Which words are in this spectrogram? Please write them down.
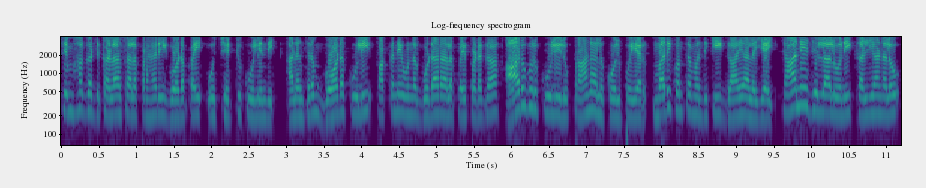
సింహగడ్ కళాశాల ప్రహరీ గోడపై ఓ చెట్టు కూలింది. అనంతరం గోడ కూలి పక్కనే ఉన్న గుడారాలపై పడగా ఆరుగురు కూలీలు ప్రాణాలు కోల్పోయారు. మరికొంతమందికి గాయాలయ్యాయి. ఠానే జిల్లాలోని కళ్యాణలో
